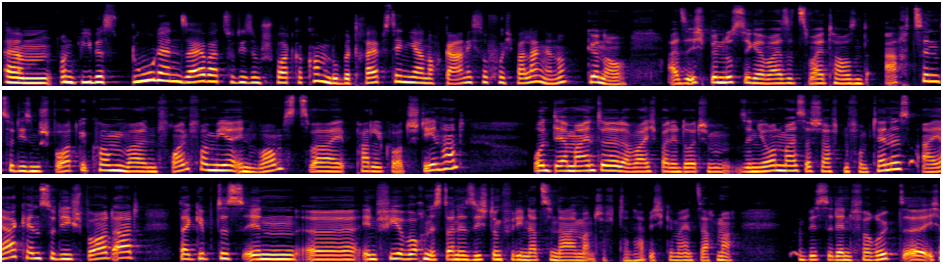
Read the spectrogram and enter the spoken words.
Ähm, und wie bist du denn selber zu diesem Sport gekommen? Du betreibst den ja noch gar nicht so furchtbar lange, ne? Genau. Also ich bin lustigerweise 2018 zu diesem Sport gekommen, weil ein Freund von mir in Worms zwei Paddlecourts stehen hat. Und der meinte, da war ich bei den deutschen Seniorenmeisterschaften vom Tennis. Ah ja, kennst du die Sportart? Da gibt es in, äh, in vier Wochen ist da eine Sichtung für die Nationalmannschaft. Dann habe ich gemeint, sag mal, bist du denn verrückt? Äh, ich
